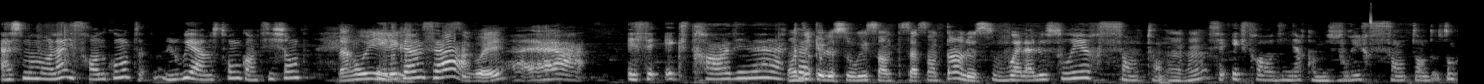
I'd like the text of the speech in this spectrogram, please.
à ce moment-là, ils se rendent compte, Louis Armstrong, quand il chante, Ah oui. il est comme ça. C'est vrai. Ah, Et c'est extraordinaire. On Comme- dit que le sourire, ça s'entend. Le... Voilà, le sourire s'entend. Mhm. C'est extraordinaire comme le sourire s'entend. Donc,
